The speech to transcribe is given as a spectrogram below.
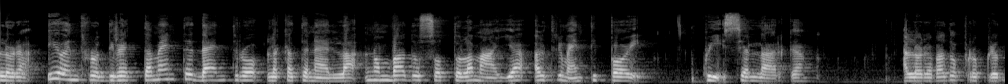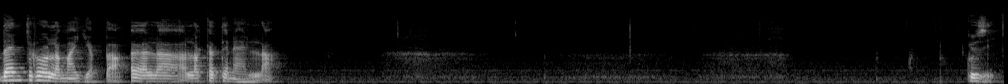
allora io entro direttamente dentro la catenella non vado sotto la maglia altrimenti poi qui si allarga. Allora vado proprio dentro la maglia eh, la, la catenella. Così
